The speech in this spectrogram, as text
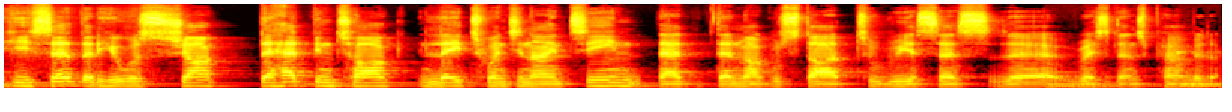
He said that he was shocked. There had been talk in late 2019 that Denmark would start to reassess the residence permit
